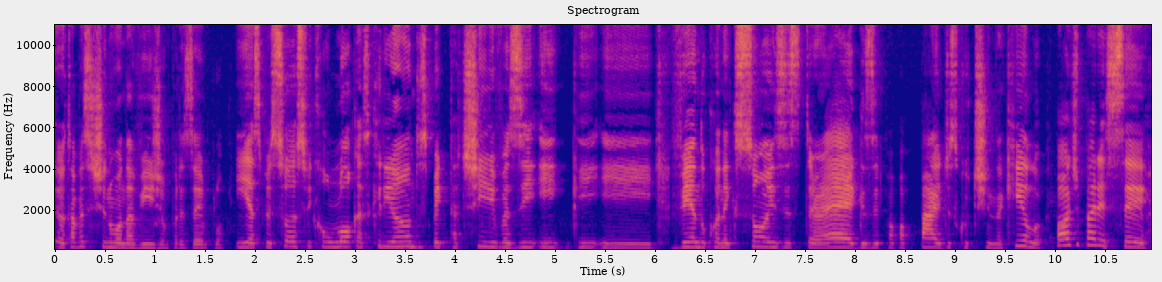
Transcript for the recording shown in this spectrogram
eu tava assistindo WandaVision, por exemplo, e as pessoas ficam loucas criando expectativas e, e, e, e vendo conexões, easter eggs e papapá e discutindo aquilo, pode parecer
